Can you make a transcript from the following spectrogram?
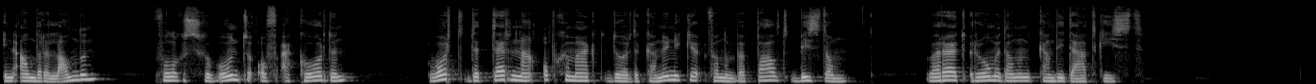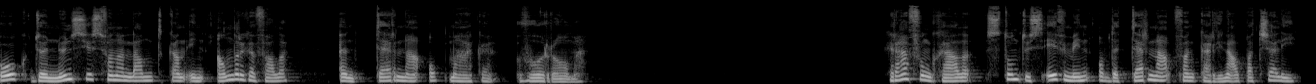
in andere landen, volgens gewoonte of akkoorden, wordt de terna opgemaakt door de kanunniken van een bepaald bisdom, waaruit Rome dan een kandidaat kiest. Ook de nuntius van een land kan in andere gevallen een terna opmaken voor Rome. Graaf von Galen stond dus evenmin op de terna van kardinaal Pacelli,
